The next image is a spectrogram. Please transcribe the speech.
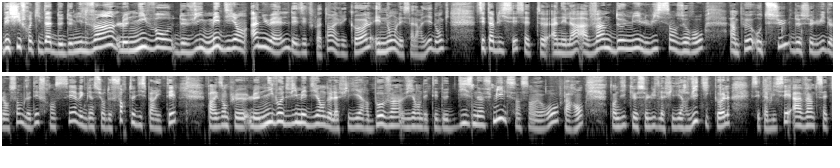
Des chiffres qui datent de 2020. Le niveau de vie médian annuel des exploitants agricoles, et non les salariés donc, s'établissait cette année-là à 22 800 euros, un peu au-dessus de celui de l'ensemble des Français avec bien sûr de fortes disparités. Par exemple, le niveau de vie médian de la filière bovin-viande était de 19 500 euros par an, tandis que celui de la filière viticole s'établissait à 27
